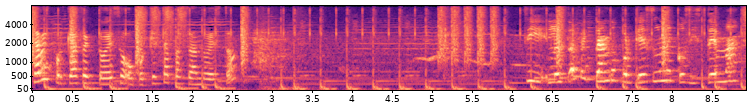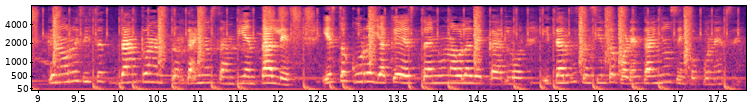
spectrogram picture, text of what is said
¿Sabes por qué afectó eso o por qué está pasando esto? Sí, lo está afectando porque es un ecosistema que no resiste tanto a daños ambientales. Y esto ocurre ya que está en una ola de calor y tarda hasta 140 años en componerse.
